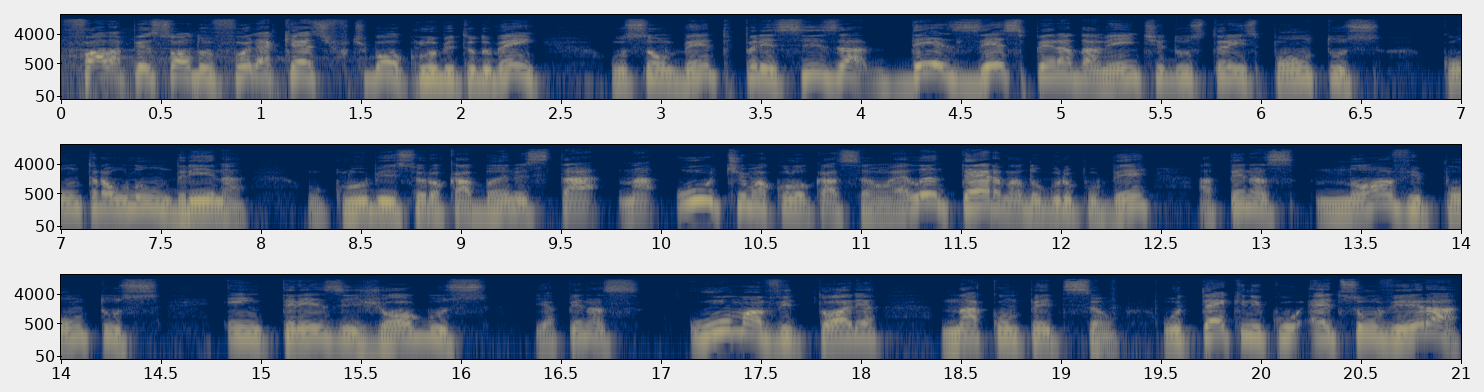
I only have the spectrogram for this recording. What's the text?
Fala pessoal do FolhaCast Futebol Clube, tudo bem? O São Bento precisa desesperadamente dos três pontos contra o Londrina. O clube sorocabano está na última colocação, é lanterna do grupo B, apenas nove pontos em 13 jogos e apenas uma vitória na competição. O técnico Edson Vieira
